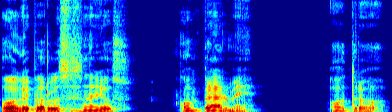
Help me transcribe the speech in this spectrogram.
o en el peor de los escenarios comprarme otro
